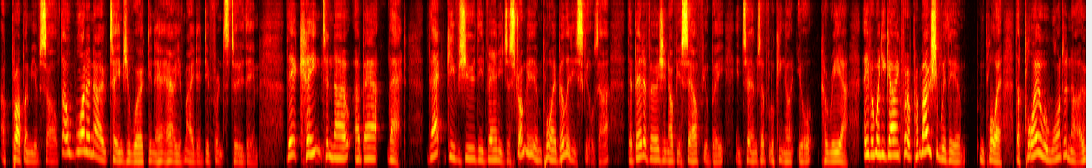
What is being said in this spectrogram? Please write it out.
a problem you've solved. They'll want to know teams you worked in, how you've made a difference to them. They're keen to know about that that gives you the advantage. The stronger your employability skills are, the better version of yourself you'll be in terms of looking at your career. Even when you're going for a promotion with the employer, the employer will want to know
